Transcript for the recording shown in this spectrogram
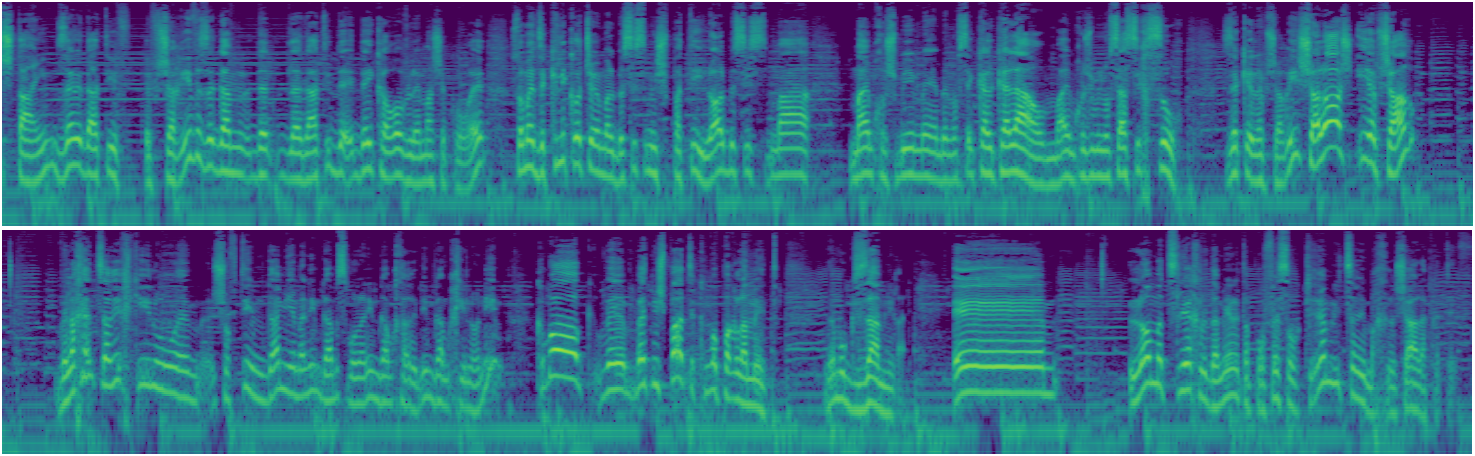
שתיים, זה לדעתי אפשרי, וזה גם לדעתי די, די קרוב למה שקורה. זאת אומרת, זה קליקות שהן על בסיס משפטי, לא על בסיס מה, מה הם חושבים בנושא כלכלה, או מה הם חושבים בנושא הסכסוך. זה כן אפשרי. שלוש, אי אפשר. ולכן צריך כאילו שופטים גם ימנים, גם שמאלנים, גם חרדים, גם חילונים, כמו, ובית משפט זה כמו פרלמנט. זה מוגזם נראה לי. אה, לא מצליח לדמיין את הפרופסור קרמניצר עם החרשה על הכתף.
